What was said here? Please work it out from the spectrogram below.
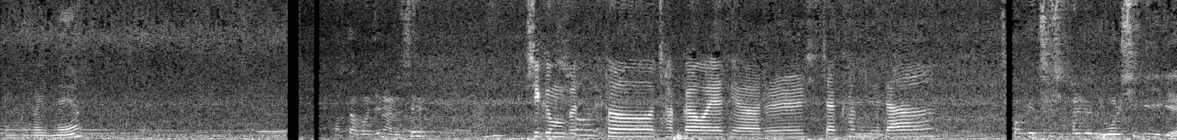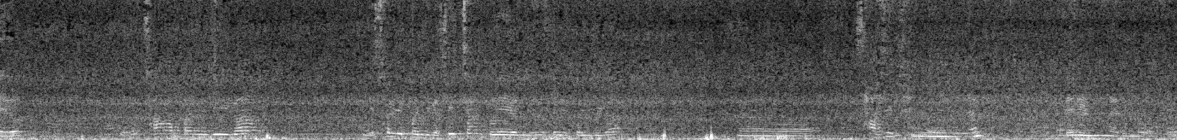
이런 거가 있네요. 답답하진 않으세요? 지금부터 작가와의 대화를 시작합니다. 1978년 6월 12일이에요. 그래서 창업한 지가 설립한 지가 세창도에 연주에서 설립한 지가 어, 43년 되는 날인 것 같아요.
